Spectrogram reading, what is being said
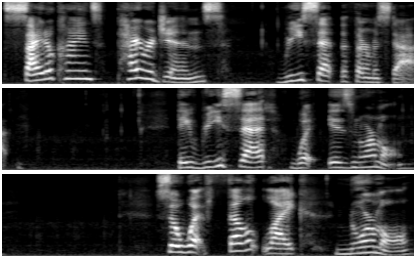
Cytokines, pyrogens, reset the thermostat. They reset what is normal. So what felt like normal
